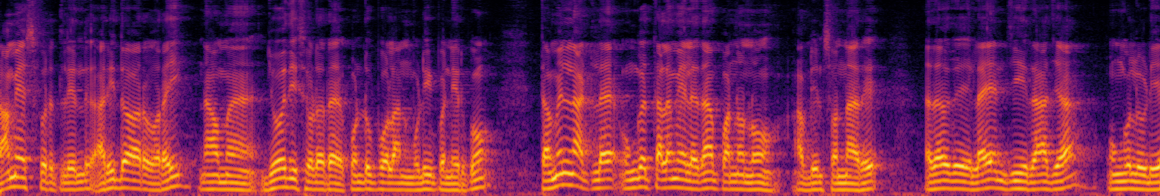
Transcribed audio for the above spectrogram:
ராமேஸ்வரத்துலேருந்து ஹரித்வார் வரை நாம் ஜோதி சுடரை கொண்டு போகலான்னு முடிவு பண்ணியிருக்கோம். தமிழ்நாட்டில் உங்கள் தலைமையில் தான் பண்ணணும் அப்படின்னு சொன்னார். அதாவது லயன் ஜி ராஜா உங்களுடைய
